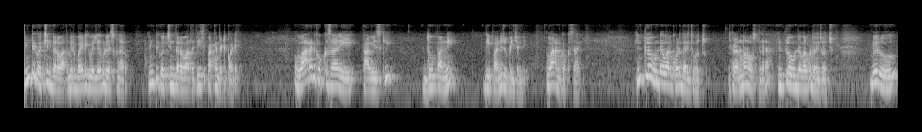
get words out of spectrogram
ఇంటికి వచ్చిన తర్వాత మీరు బయటికి వెళ్ళేటప్పుడు వేసుకున్నారు. ఇంటికి వచ్చిన తర్వాత తీసి పక్కన పెట్టుకోండి. వారానికి ఒక్కసారి తావీజ్కి ధూపాన్ని దీపాన్ని చూపించండి. వారానికి ఒక్కసారి ఇంట్లో ఉండేవారు కూడా ధరించవచ్చు. ఇక్కడ అనుమానం వస్తుంది కదా ఇంట్లో ఉండేవారు కూడా ధరించవచ్చు. మీరు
